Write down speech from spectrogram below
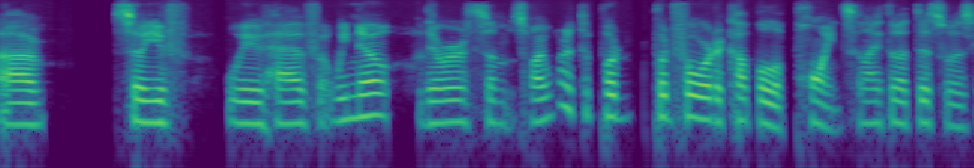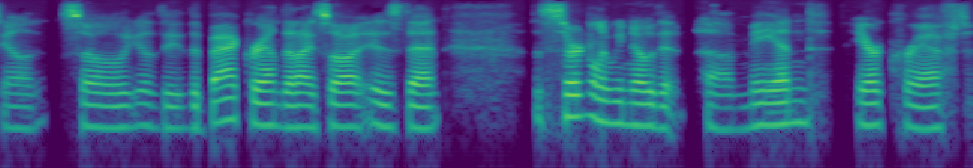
Uh, so you've we have we know there were some so i wanted to put put forward a couple of points and i thought this was you know so you know the the background that i saw is that certainly we know that uh, manned aircraft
